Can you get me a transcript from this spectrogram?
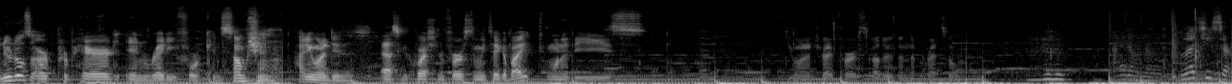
The noodles are prepared and ready for consumption. How do you want to do this? Ask a question first and we take a bite? One of these. Do you want to try first, other than the pretzel? I don't know. Let you start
